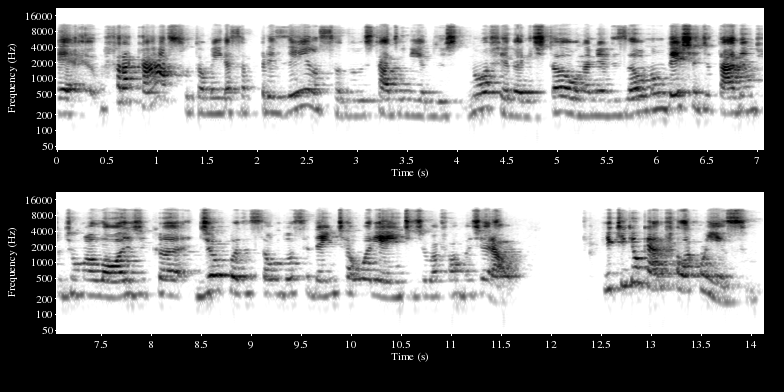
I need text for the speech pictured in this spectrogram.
é o fracasso também dessa presença dos Estados Unidos no Afeganistão, na minha visão, não deixa de estar dentro de uma lógica de oposição do Ocidente ao Oriente de uma forma geral. E o que, que eu quero falar com isso?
